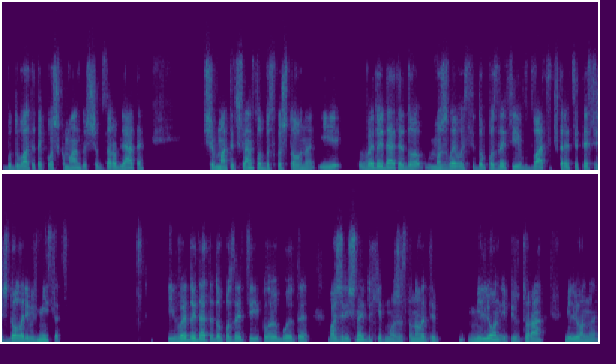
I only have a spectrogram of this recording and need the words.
будувати також команду, щоб заробляти, щоб мати членство безкоштовно, і ви дійдете до можливості до позиції в 20-30 тисяч доларів в місяць. І ви дійдете до позиції, коли ви будете, ваш річний дохід може становити мільйон і півтора мільйони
